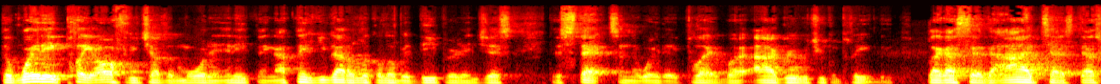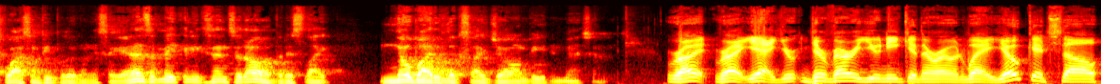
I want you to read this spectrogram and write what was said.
the way they play off of each other more than anything, I think you got to look a little bit deeper than just the stats and the way they play. But I agree with you completely like I said, the eye test. That's why some people are going to say it doesn't make any sense at all. But it's like nobody looks like Joel Embiid and Ben Simmons. Right, right. Yeah, they're very unique in their own way. Jokic, though,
